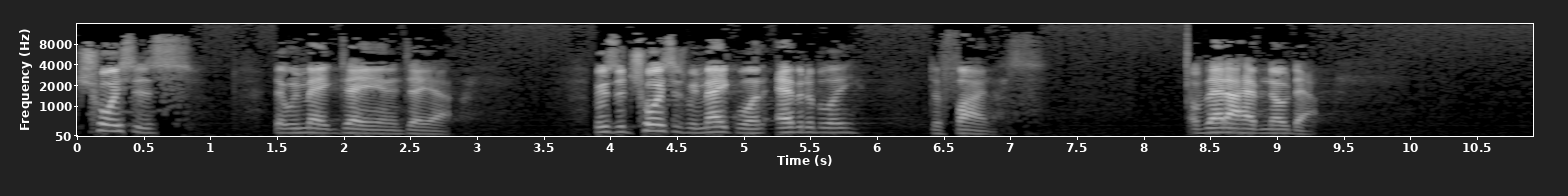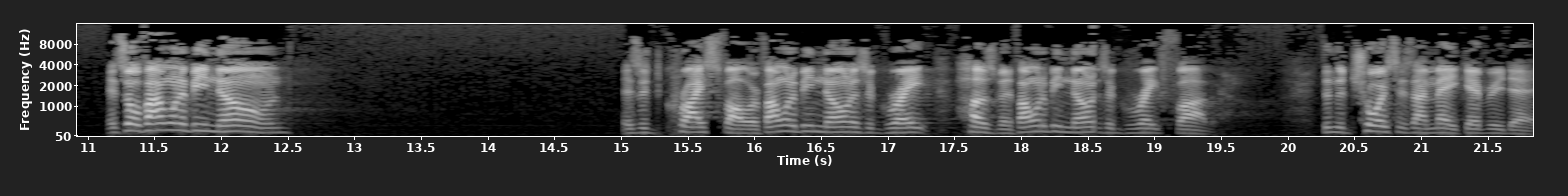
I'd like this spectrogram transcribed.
choices that we make day in and day out. Because the choices we make will inevitably define us. Of that, I have no doubt. And so, if I want to be known as a Christ follower, if I want to be known as a great husband, if I want to be known as a great father, then the choices I make every day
